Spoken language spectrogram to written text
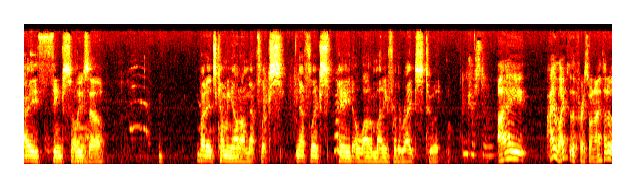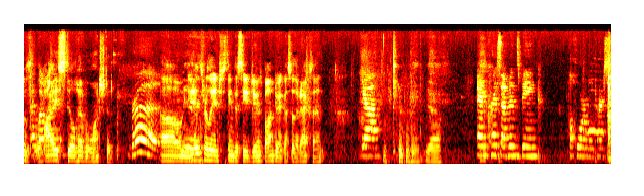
I think so. believe so. But it's coming out on Netflix. Netflix Hmm. paid a lot of money for the rights to it. Interesting. I I liked the first one. I thought it was I like. love- I still haven't watched it. Bruh. Um, Yeah. is really interesting to see James Bond doing a southern accent. yeah. yeah. And Chris Evans being a horrible person.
